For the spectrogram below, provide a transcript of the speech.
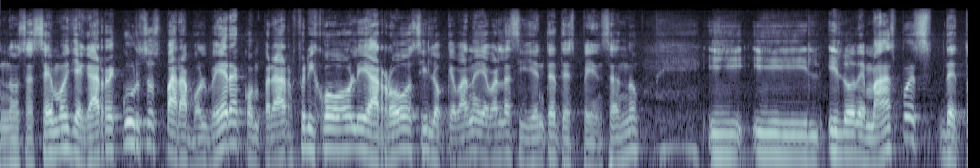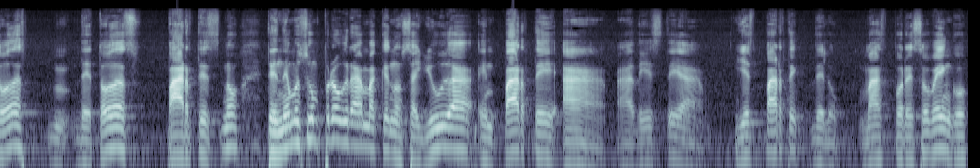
nos hacemos llegar recursos para volver a comprar frijol y arroz y lo que van a llevar las siguientes despensas, ¿no? Y, y, lo demás, pues, de todas, de todas partes, ¿no? Tenemos un programa que nos ayuda en parte a, a este, a, y es parte de lo más, por eso vengo,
